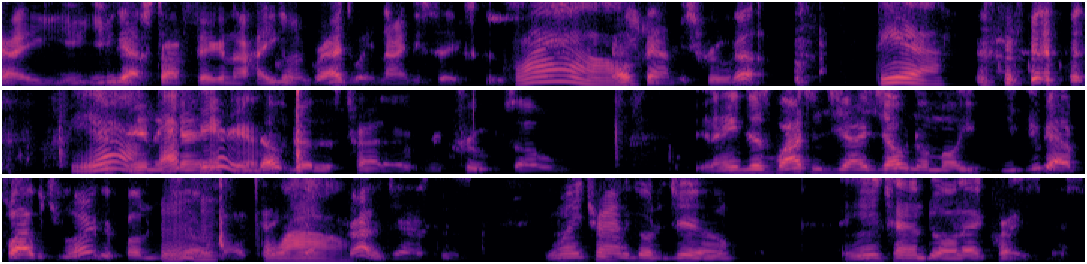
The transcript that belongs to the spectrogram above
okay, you, you got to start figuring out how you're going to graduate 96 because Wow. your family screwed up. Yeah. Yeah. That's serious. no builders try to recruit. So it ain't just watching G.I. Joe no more. You you, you got to apply what you learned from the show. Mhm. Like, okay, Wow. You got to strategize because you ain't trying to go to jail and you ain't trying to do all that craziness.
